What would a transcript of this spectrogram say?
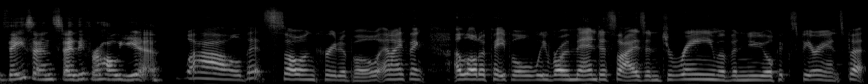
visa and stayed there for a whole year. Wow, that's so incredible. And I think a lot of people, we romanticize and dream of a New York experience. But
